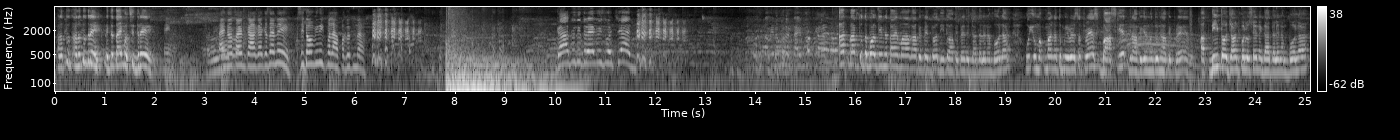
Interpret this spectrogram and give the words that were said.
ano to, ano to Dre? Nagta-time out si Dre. Tayo na tayo kagad kasi ano eh. Si Dominic pala, pagod na. Gago si Drago is what yan. At back to the ball game na tayo mga Happy Friend ko. Dito Happy Friend nagdadala ng bola. Uy, umakma na tumira sa tres. Basket. Grabe ka naman dun Happy Friend. At dito, John Paul Jose nagdadala ng bola.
